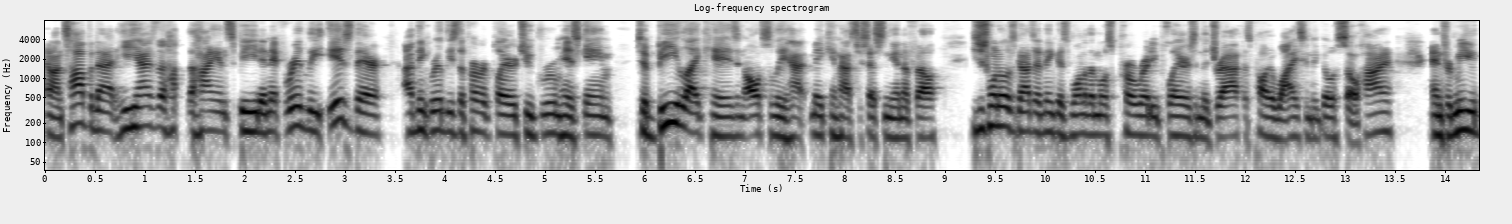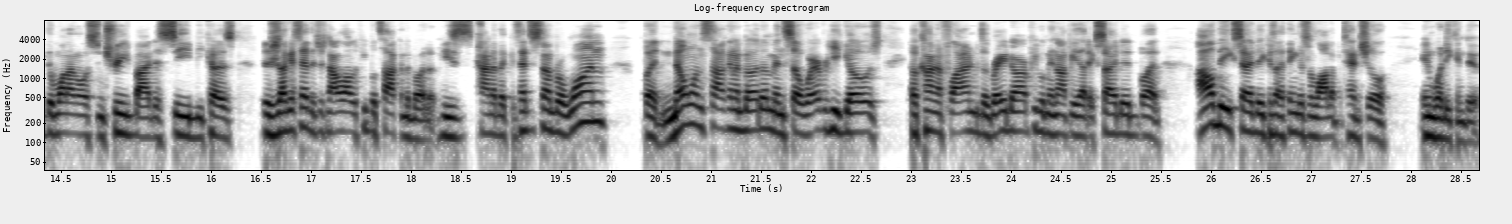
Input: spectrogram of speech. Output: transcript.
And on top of that, he has the, the high end speed. And if Ridley is there, I think Ridley's the perfect player to groom his game to be like his and ultimately ha- make him have success in the NFL. He's just one of those guys I think is one of the most pro ready players in the draft. That's probably why he's going to go so high. And for me, the one I'm most intrigued by to see because there's, like I said, there's just not a lot of people talking about him. He's kind of the consensus number one, but no one's talking about him. And so wherever he goes, he'll kind of fly under the radar. People may not be that excited, but I'll be excited because I think there's a lot of potential in what he can do.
